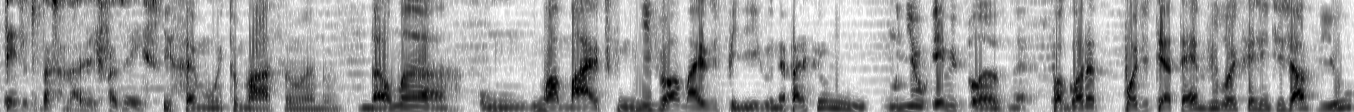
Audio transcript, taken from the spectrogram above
dentro do personagem de fazer isso. Isso é muito massa, mano. Dá uma um, um, a mais, tipo, um nível a mais de perigo, né? Parece um, um New Game Plus, né? Tipo, agora pode ter até vilões que a gente já viu,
